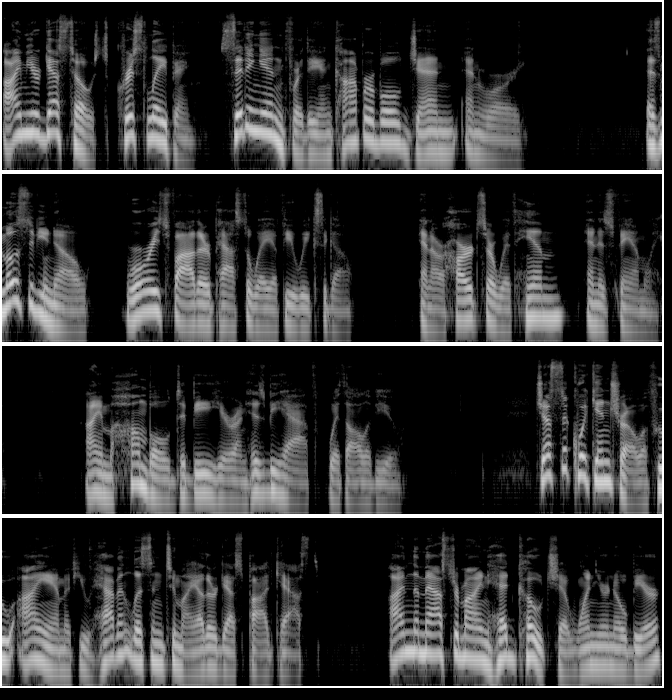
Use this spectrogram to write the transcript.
I'm your guest host, Chris Laping, sitting in for the incomparable Jen and Rory. As most of you know, Rory's father passed away a few weeks ago and our hearts are with him and his family. I am humbled to be here on his behalf with all of you. Just a quick intro of who I am if you haven't listened to my other guest podcast. I'm the mastermind head coach at One Year No Beer,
